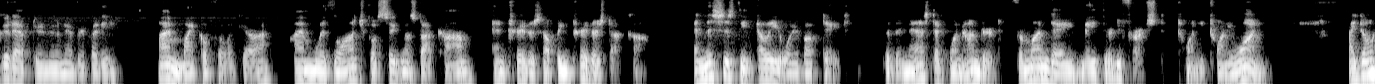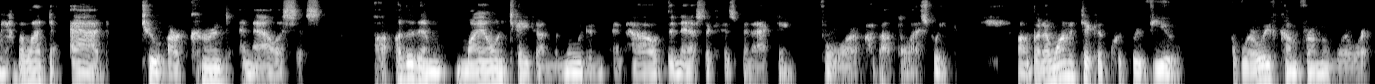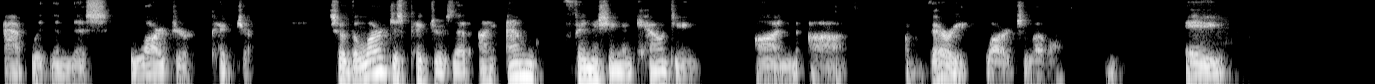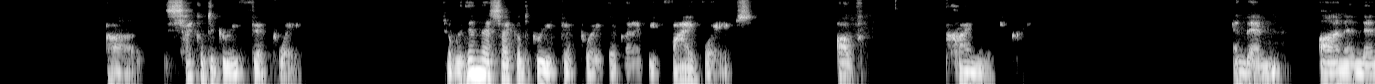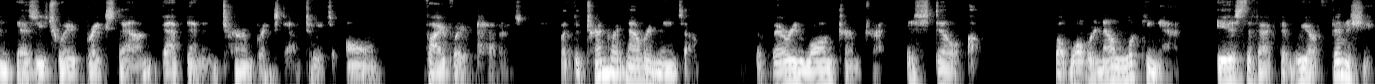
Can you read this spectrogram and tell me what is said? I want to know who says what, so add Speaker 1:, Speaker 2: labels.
Speaker 1: Good afternoon, everybody. I'm Michael Filighera. I'm with logicalsignals.com and tradershelpingtraders.com. And this is the Elliott Wave update for the NASDAQ 100 for Monday, May 31st, 2021. I don't have a lot to add to our current analysis, uh, other than my own take on the mood and, and, how the NASDAQ has been acting for about the last week. Uh, but I want to take a quick review of where we've come from and where we're at within this larger picture. So the largest picture is that I am finishing and counting on uh, a very large level a uh, cycle degree fifth wave. So within that cycle degree fifth wave, there are going to be five waves of primary degree. And then on, and then as each wave breaks down, that then in turn breaks down to its own five wave patterns. But the trend right now remains up. The very long term trend is still up. But what we're now looking at is the fact that we are finishing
